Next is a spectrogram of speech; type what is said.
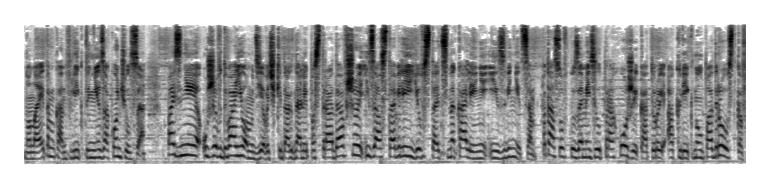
Но на этом конфликт не закончился. Позднее уже вдвоем девочки догнали пострадавшую и заставили ее встать на колени и извиниться. Потасовку заметил прохожий, который окрикнул подростков.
